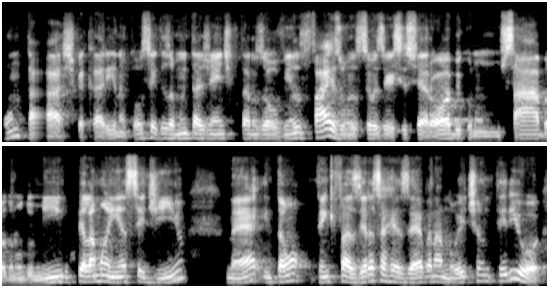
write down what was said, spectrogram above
fantástica, Karina. Com certeza, muita gente que está nos ouvindo faz o seu exercício aeróbico num sábado, no domingo, pela manhã cedinho, né? Então tem que fazer essa reserva na noite anterior.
